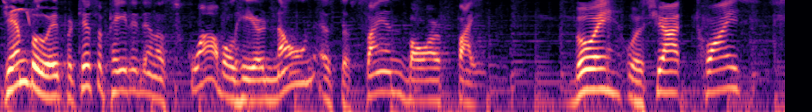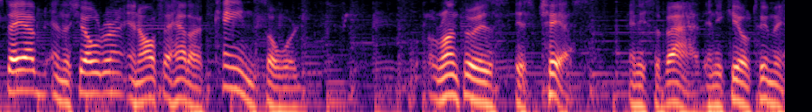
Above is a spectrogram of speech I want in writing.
Jim Bowie participated in a squabble here known as the Sandbar Fight. Bowie was shot twice, stabbed in the shoulder, and also had a cane sword run through his, his chest, and he survived, and he killed two men.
